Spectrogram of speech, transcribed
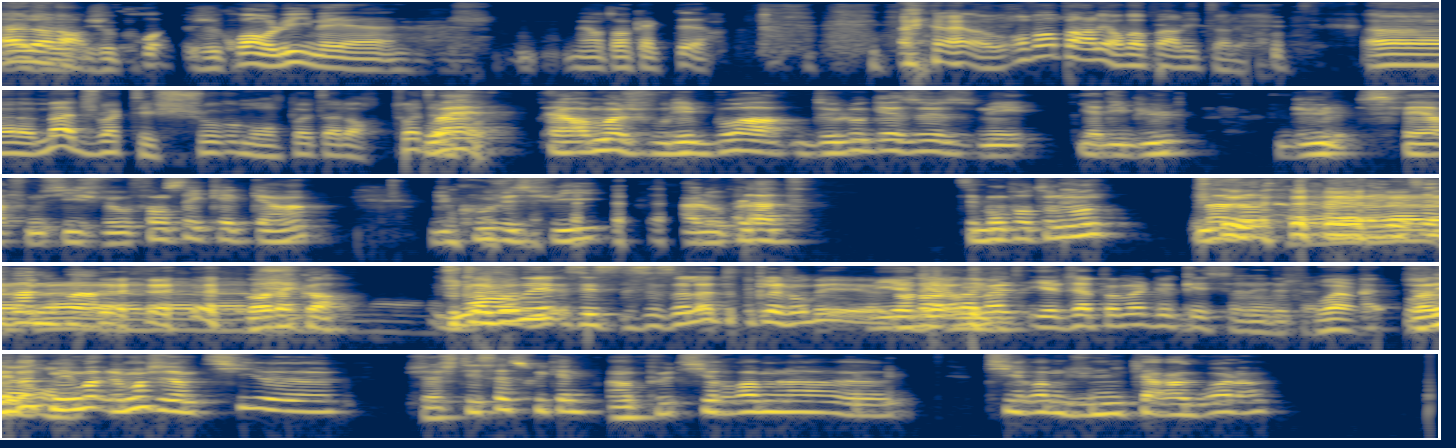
Alors, je, je crois, je crois en lui, mais, euh, mais en tant qu'acteur. on va en parler, on va en parler tout à l'heure. Euh, Matt, je vois que t'es chaud, mon pote. Alors, toi, t'es Ouais, alors moi je voulais boire de l'eau gazeuse, mais il y a des bulles, bulles, sphères. Je me suis dit, je vais offenser quelqu'un. Du coup, je suis à l'eau plate. C'est bon pour tout le monde? Ou pas? Bon, d'accord. Toute Non, la journée C'est c'est celle-là, toute la journée Il y, a Non, déjà non, pas mal, il y a déjà pas mal de questions. J'en ai d'autres. Ouais. Ouais, mais moi, moi j'ai un petit. euh, J'ai acheté ça ce week-end. Un petit rhum là. euh, Petit rhum du Nicaragua là.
